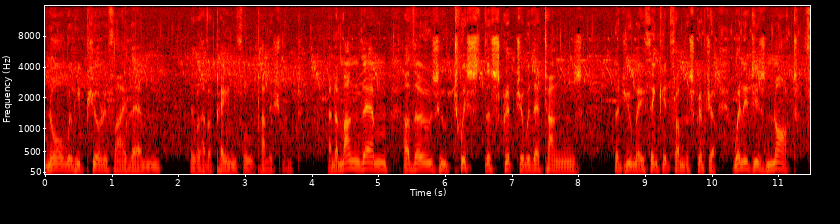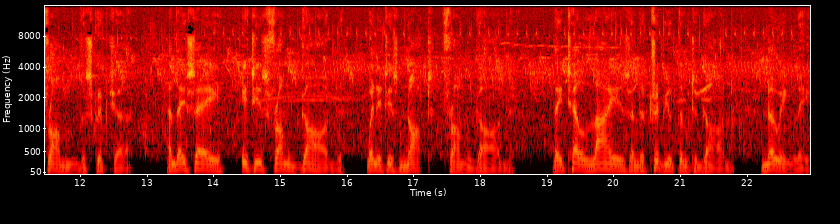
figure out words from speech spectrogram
nor will he purify them. They will have a painful punishment. And among them are those who twist the scripture with their tongues that you may think it from the Scripture, when it is not from the Scripture. And they say, It is from God, when it is not from God. They tell lies and attribute them to God, knowingly.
